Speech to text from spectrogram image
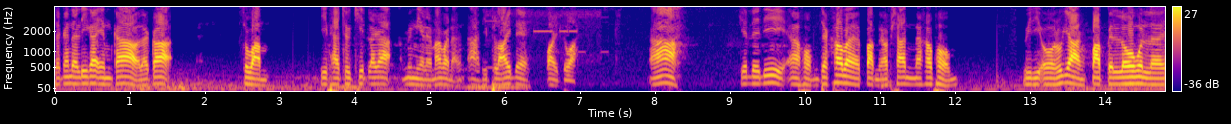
Secondary ก็ M9 แล้วก็สวัม Swam d p a d to Kit แล้วก็ไม่มีอะไรมากกว่านั้น อ่า Deploy เลย ปล่อยตัว อ่า Get ready อ่า ผมจะเข้าไปปรับในออปชันนะครับผม วิดีโอทุกอย่างปรับเป็นโลหมดเลย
